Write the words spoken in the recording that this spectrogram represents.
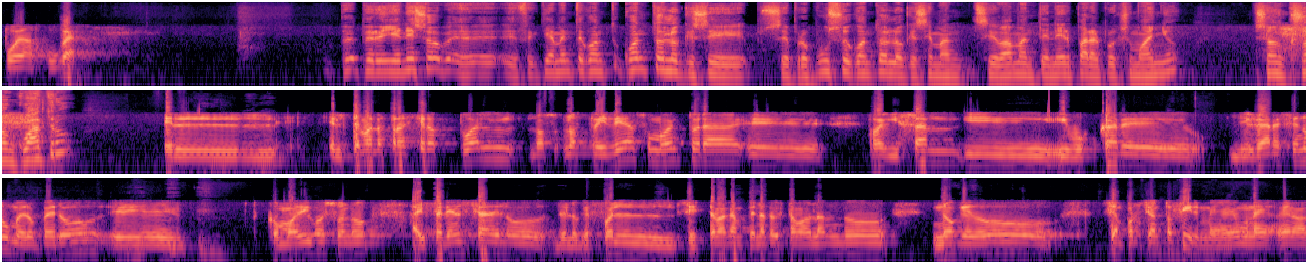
puedan jugar. Pe- Pero y en eso, eh, efectivamente, ¿cuánto, cuánto es lo que se, se propuso cuánto es lo que se, man- se va a mantener para el próximo año? ¿Son, son cuatro? El, el tema de los extranjeros actual, nos- nuestra idea en su momento era eh, revisar y, y buscar eh, llegar a ese número, pero eh, como digo, eso no, a diferencia de lo, de lo que fue el sistema campeonato que estamos hablando, no quedó 100% firme, es una, una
